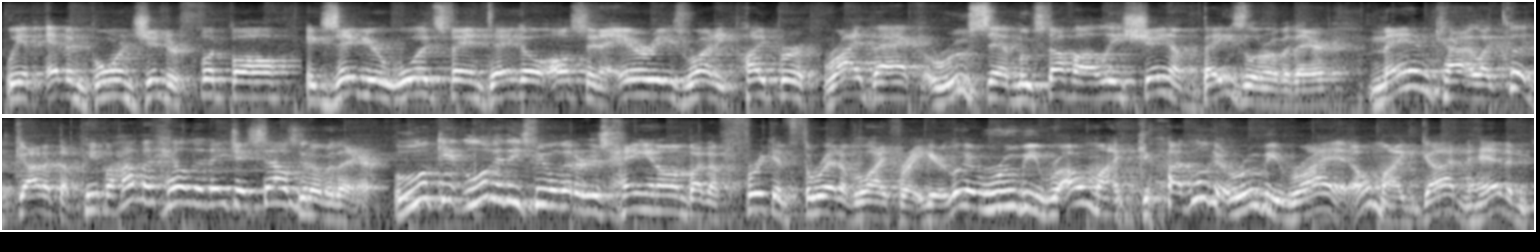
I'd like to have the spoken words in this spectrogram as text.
We have Evan Bourne, Gender Football. Xavier Woods, Fandango, Austin Aries, Roddy Piper, Ryback, Rusev, Mustafa Ali, Shayna Baszler over there. Mankind, like good God at the people. How the hell did AJ Styles get over there? Look at look at these people that are just hanging on by the freaking thread of life right here. Look at Ruby. Oh my God. Look at Ruby Riott. Oh my God in heaven.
